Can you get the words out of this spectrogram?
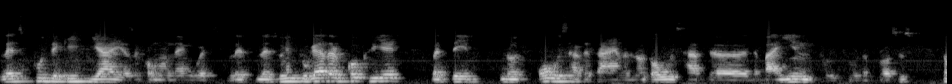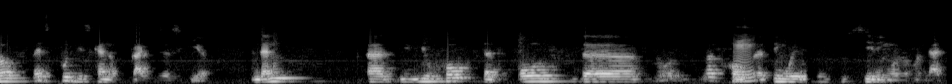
let's put the kpi as a common language. Let, let's do it together co-create but they not always have the time and not always have the, the buy-in to, to the process. So let's put this kind of practices here. And then uh, you hope that all the not hope mm-hmm. i think we're succeeding on, on that.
